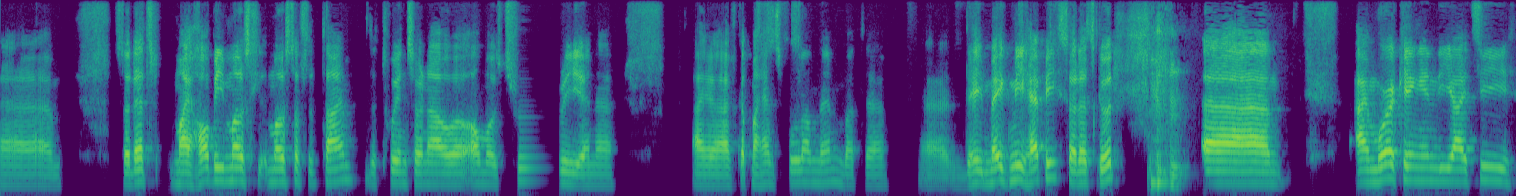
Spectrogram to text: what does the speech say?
Um, so that's my hobby most most of the time. The twins are now uh, almost three, and uh, I, I've got my hands full on them, but they make me happy, so that's good. um, I'm working in the IT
